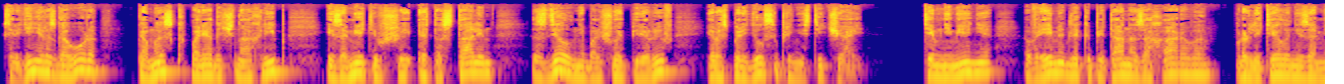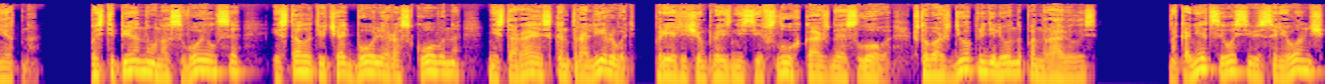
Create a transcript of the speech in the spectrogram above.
В середине разговора Камеск порядочно охрип, и, заметивший это Сталин, сделал небольшой перерыв и распорядился принести чай. Тем не менее, время для капитана Захарова пролетело незаметно. Постепенно он освоился и стал отвечать более раскованно, не стараясь контролировать, прежде чем произнести вслух каждое слово, что вождю определенно понравилось. Наконец Иосиф Виссарионович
